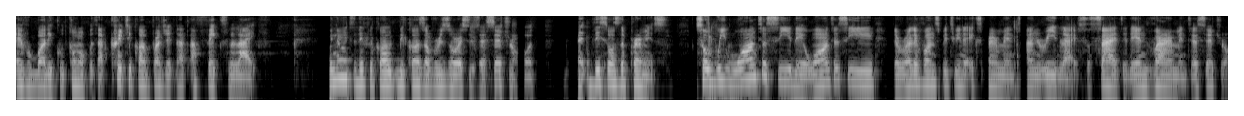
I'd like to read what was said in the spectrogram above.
everybody could come up with a critical project that affects life we know it's difficult because of resources, etc. But uh, this was the premise. So we want to see, they want to see the relevance between the experiment and real life, society, the environment, etc.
